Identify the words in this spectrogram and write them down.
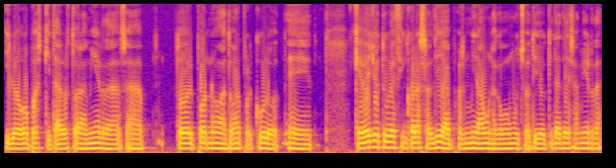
Y luego pues quitaros toda la mierda, o sea, todo el porno a tomar por culo. Eh, que ves YouTube 5 horas al día, pues mira una como mucho, tío, quítate esa mierda.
